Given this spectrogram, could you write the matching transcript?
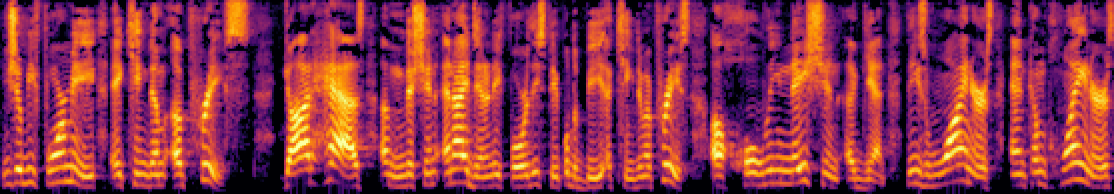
you shall be for me a kingdom of priests. God has a mission and identity for these people to be a kingdom of priests, a holy nation again. These whiners and complainers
